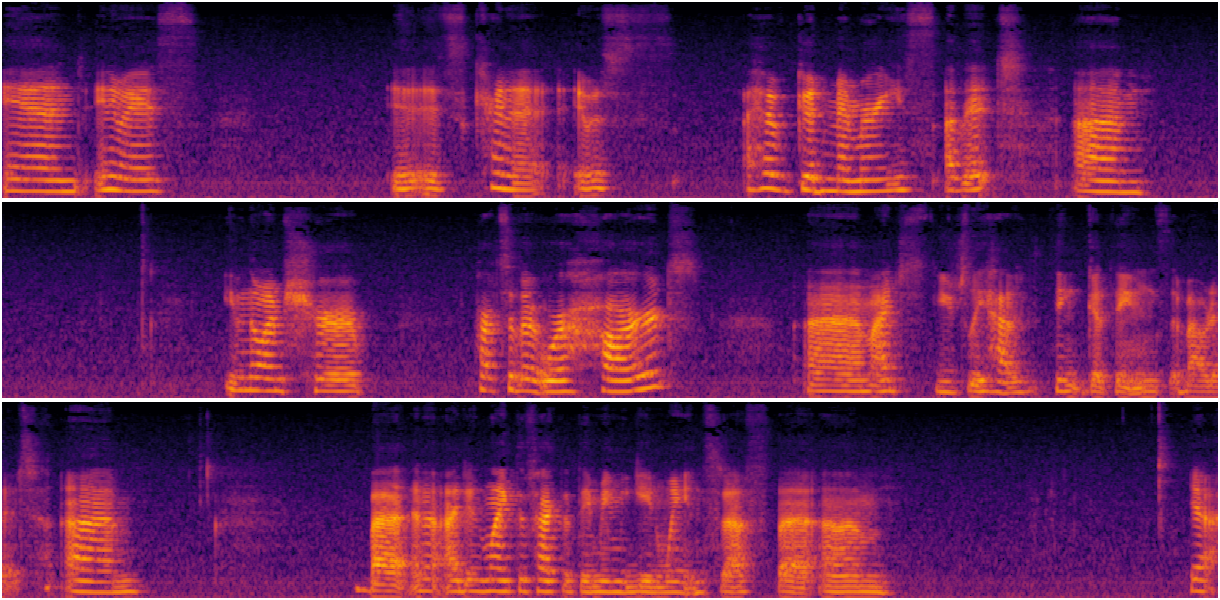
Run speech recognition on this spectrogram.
and anyways, it, it's kind of, it was, I have good memories of it, um, even though I'm sure parts of it were hard, um, I just usually have think good things about it. Um, but, and I didn't like the fact that they made me gain weight and stuff, but, um, yeah.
